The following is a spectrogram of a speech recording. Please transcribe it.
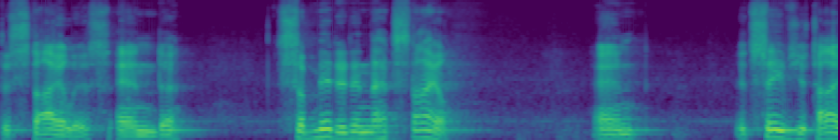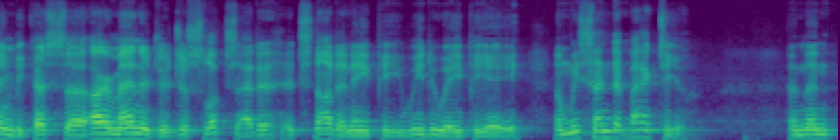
the style is, and uh, submit it in that style. And it saves you time because uh, our manager just looks at it. It's not an AP, we do APA, and we send it back to you. And then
